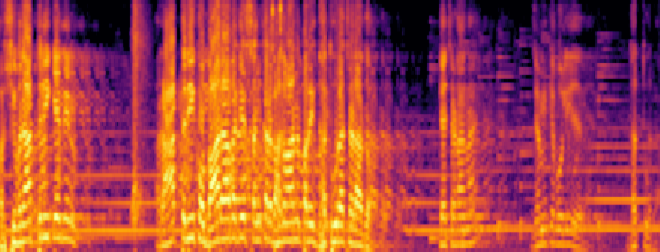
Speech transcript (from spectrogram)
और शिवरात्रि के दिन रात्रि को 12 बजे शंकर भगवान पर एक धतूरा चढ़ा दो। क्या चढ़ाना है? जम के बोलिए जरा। धतूरा।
